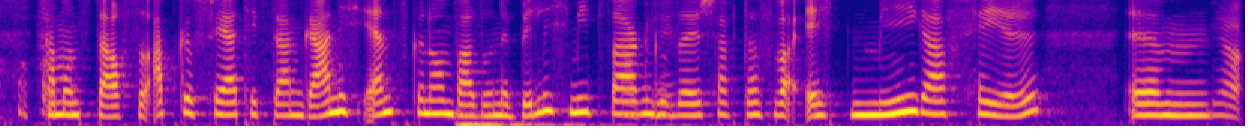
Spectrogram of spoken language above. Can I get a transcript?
haben uns da auch so abgefertigt, dann gar nicht ernst genommen, war so eine Billigmietwagengesellschaft, das war echt ein mega Fail. Ähm, Ja.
